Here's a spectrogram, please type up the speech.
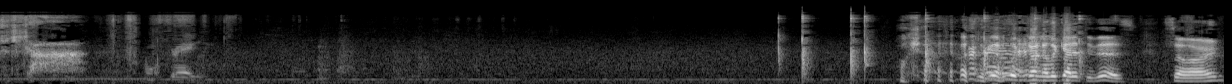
Cha-cha-cha. Oh, scraggly. Okay. I was looking- look- trying to look at it through this. So hard.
